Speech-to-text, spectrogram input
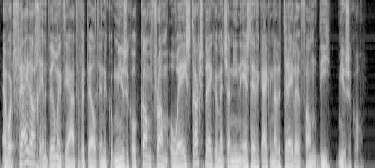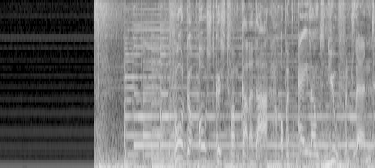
En wordt vrijdag in het Wilming Theater verteld in de musical Come From Away. Straks spreken we met Janine. Eerst even kijken naar de trailer van die musical. Voor de oostkust van Canada, op het eiland Newfoundland,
